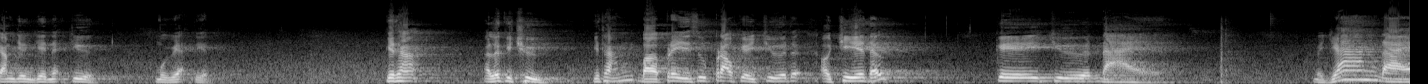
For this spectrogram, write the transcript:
ចាំយើងនិយាយអ្នកជឿមួយវគ្គទៀតគេថាឥឡូវគេឈឺគេថាបើព្រះយេស៊ូវប្រោសគេជឿទៅឲ្យជាទៅគេជឿដែរម្យ៉ាងដែរ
